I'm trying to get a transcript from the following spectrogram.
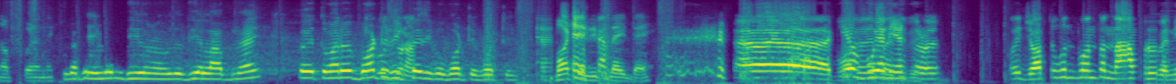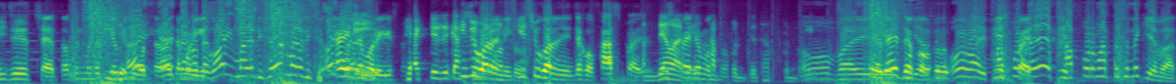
নপ করে না ঠিক আছে ইমেল দিও না ওদের দিয়ে লাভ নাই। ওই তোমার ওই বট রিপ্লাই দিব বটে বটে বটে রিপ্লাই দেয়। কে বুয়া নিয়ে ওই যতক্ষণ পর্যন্ত না পড়বে নিজে ইচ্ছায় ততক্ষণ পর্যন্ত কেউ কিছু করতে এই, পারবে না। এটা দেখো, মরে গেছে। ওই, মারে দিছে, ওই, মারে দিছে, ওই, এই মারে গেছে। ফ্যাক্টরির কাছে কিছু করেনি কিছু করেনি। দেখো ফার্স্ট পাই ফাইটের মতো। থাপ্পড় দে থাপ্পড় দে। ও ভাই এটাই কি দেখো। ও ভাই থাপ্পড়. এ, থাপ্পড় মারতেছে নাকি এবার?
